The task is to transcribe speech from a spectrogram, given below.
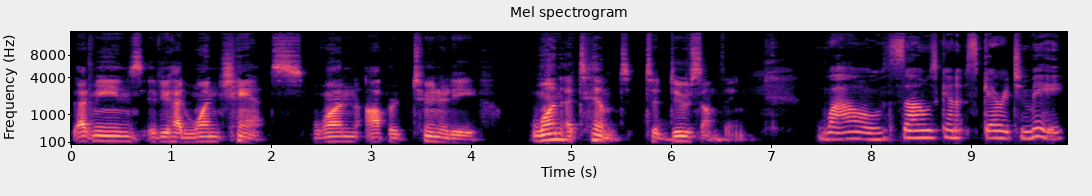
that means if you had one chance, one opportunity, one attempt to do something. Wow, sounds kind of scary to me.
